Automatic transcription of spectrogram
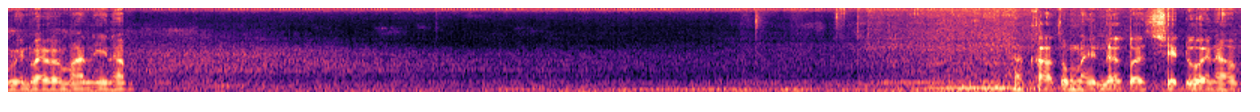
เว้นไว้ประมาณนี้ครับ ถ้าคาว ตรงไหนเลิกก็เช็ดด้วยนะครับ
